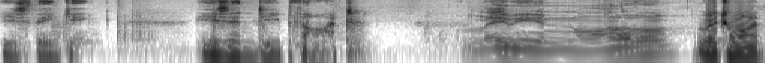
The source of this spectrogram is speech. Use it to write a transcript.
He's thinking. He's in deep thought. Maybe in one of them. Which one?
